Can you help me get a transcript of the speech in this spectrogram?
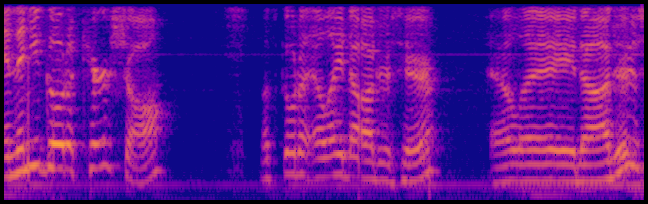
and then you go to Kershaw, let's go to LA Dodgers here. LA Dodgers.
